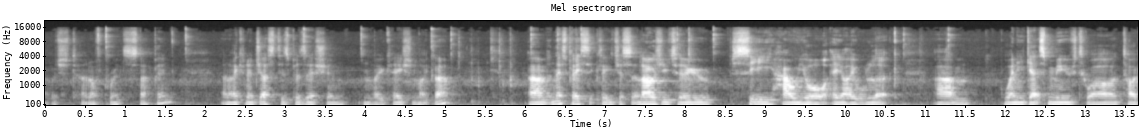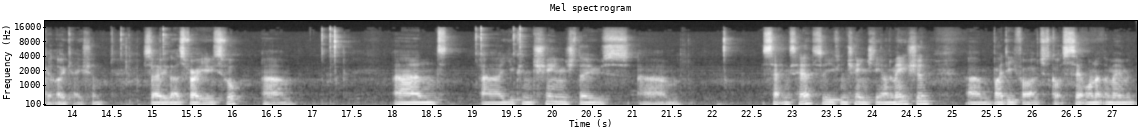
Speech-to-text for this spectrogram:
I will just turn off grid snapping and I can adjust his position and location like that. Um, and this basically just allows you to see how your AI will look um, when he gets moved to our target location. So that's very useful. Um, and uh, you can change those um, settings here. So you can change the animation. Um, by default, I've just got sit on at the moment,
